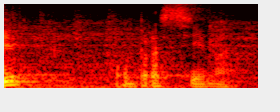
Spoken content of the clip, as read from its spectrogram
vamos para cima.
